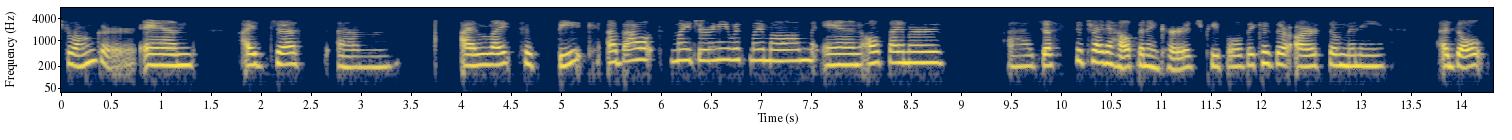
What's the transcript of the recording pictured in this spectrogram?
stronger. And I just, um, I like to speak about my journey with my mom and Alzheimer's, uh, just to try to help and encourage people because there are so many adults.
